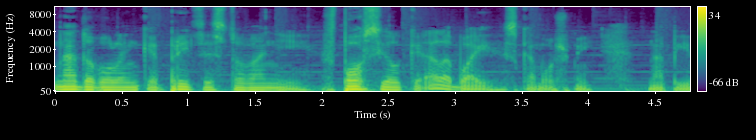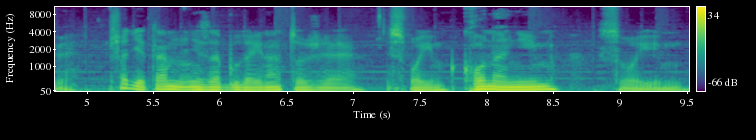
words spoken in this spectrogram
na dovolenke, pri cestovaní, v posilke alebo aj s kamošmi na pive. Všade tam nezabúdaj na to, že svojim konaním, svojim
